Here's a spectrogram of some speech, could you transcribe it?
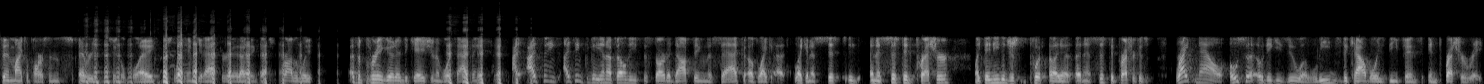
send Micah Parsons every single play. Just let him get after it. I think that's probably that's a pretty good indication of what's happening. I, I think I think the NFL needs to start adopting the sack of like a, like an assist an assisted pressure. Like they need to just put a, an assisted pressure because right now Osa Odighizuwa leads the Cowboys defense in pressure rate.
